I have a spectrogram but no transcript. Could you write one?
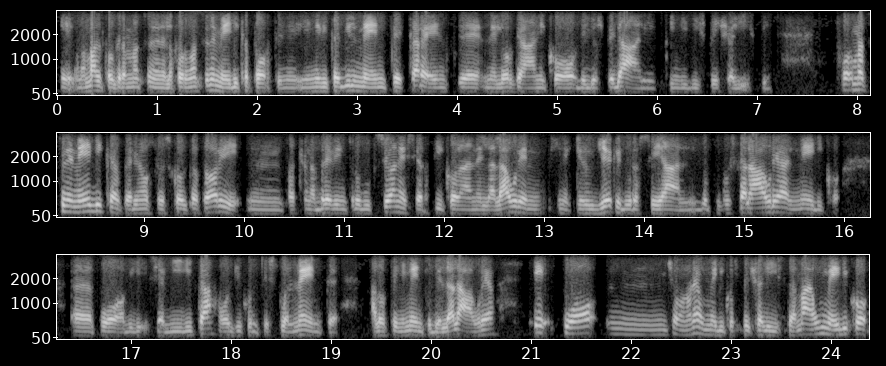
e una malprogrammazione della formazione medica porta inevitabilmente carenze nell'organico degli ospedali, quindi di specialisti. Formazione medica per i nostri ascoltatori, mh, faccio una breve introduzione, si articola nella laurea in medicina e chirurgia che dura sei anni. Dopo questa laurea il medico eh, può, si abilita oggi contestualmente all'ottenimento della laurea e può, mh, diciamo, non è un medico specialista, ma è un medico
